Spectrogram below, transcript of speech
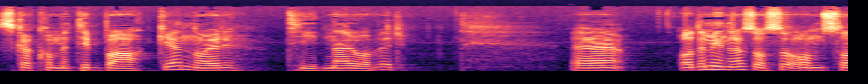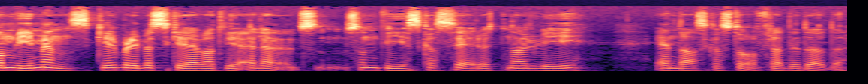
skal komme tilbake når tiden er over. Eh, og det minner oss også om sånn vi mennesker blir beskrevet, vi, eller sånn vi skal se ut når vi en dag skal stå opp fra de døde.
